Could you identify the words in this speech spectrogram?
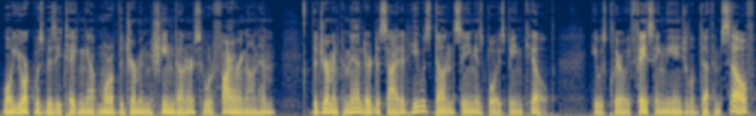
while York was busy taking out more of the German machine gunners who were firing on him, the German commander decided he was done seeing his boys being killed. He was clearly facing the Angel of Death himself,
